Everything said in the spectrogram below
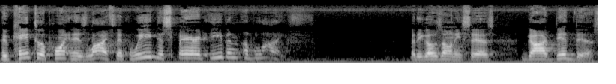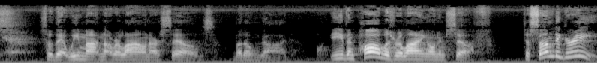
who came to a point in his life that we despaired even of life. But he goes on, he says, God did this so that we might not rely on ourselves, but on God. Even Paul was relying on himself to some degree.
